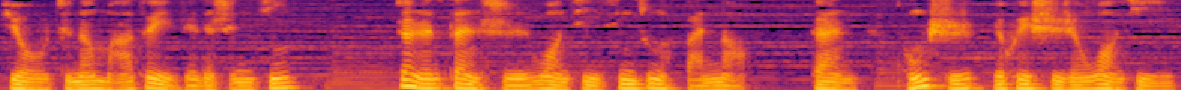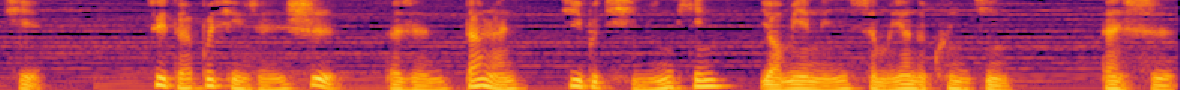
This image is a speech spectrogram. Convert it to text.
酒只能麻醉人的神经，让人暂时忘记心中的烦恼，但同时也会使人忘记一切。醉得不省人事的人，当然记不起明天要面临什么样的困境，但是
